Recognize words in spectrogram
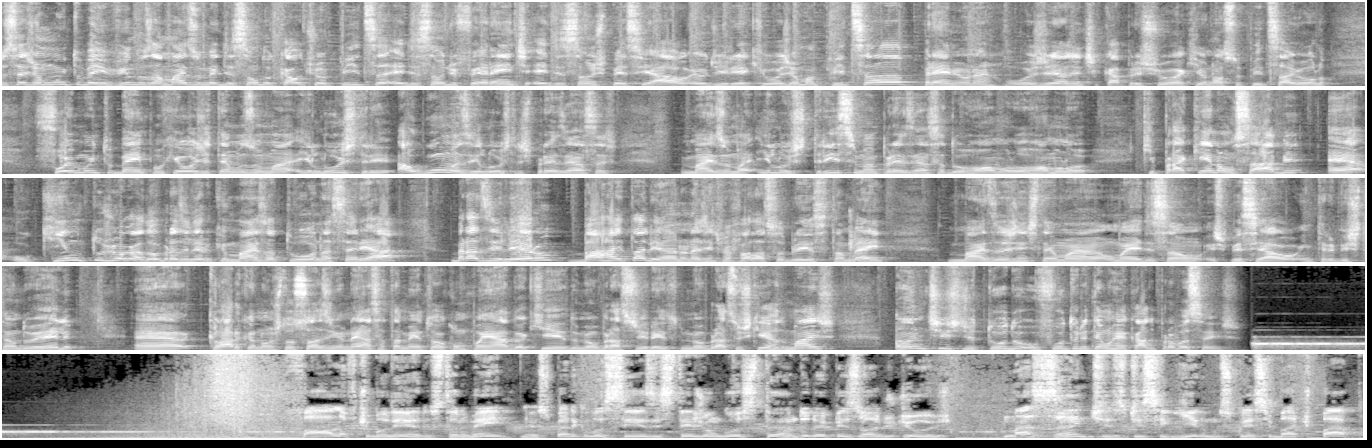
Todos, sejam muito bem-vindos a mais uma edição do Cautio Pizza, edição diferente, edição especial. Eu diria que hoje é uma pizza premium, né? Hoje a gente caprichou aqui o nosso pizzaiolo. Foi muito bem porque hoje temos uma ilustre, algumas ilustres presenças, mas uma ilustríssima presença do Rômulo. Rômulo, que para quem não sabe, é o quinto jogador brasileiro que mais atuou na Série A, brasileiro barra italiano, né? A gente vai falar sobre isso também. Mas hoje a gente tem uma, uma edição especial entrevistando ele. É, claro que eu não estou sozinho nessa, também estou acompanhado aqui do meu braço direito e do meu braço esquerdo, mas antes de tudo, o Futuri tem um recado para vocês. Fala futeboleiros, tudo bem? Eu espero que vocês estejam gostando do episódio de hoje. Mas antes de seguirmos com esse bate-papo,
